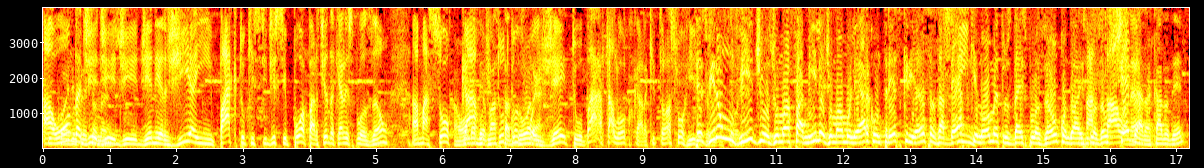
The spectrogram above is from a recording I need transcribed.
A coisa onda de, de, de, de energia e impacto que se dissipou a partir daquela explosão, amassou o carro de tudo quanto devastadora. foi jeito. Ah, tá louco, cara. Que troço horrível. Vocês que viram um vídeo de uma família, de uma mulher com três crianças a 10 Sim. quilômetros da explosão, quando a explosão sala, chega né? na casa deles?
